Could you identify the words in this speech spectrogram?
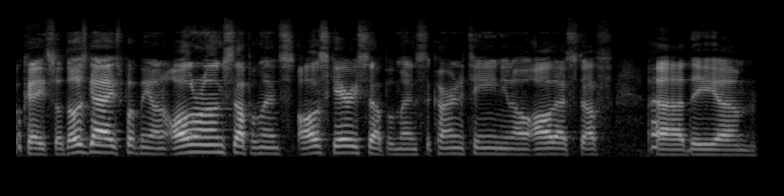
Okay, so those guys put me on all the wrong supplements, all the scary supplements, the carnitine, you know, all that stuff, uh, the um,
